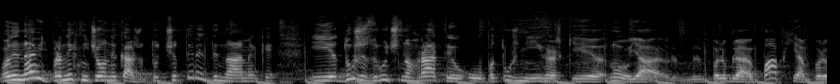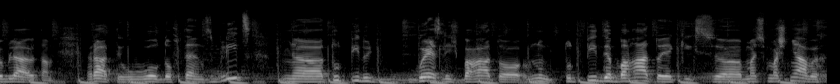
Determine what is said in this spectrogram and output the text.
Вони навіть про них нічого не кажуть. Тут чотири динаміки, і дуже зручно грати у потужні іграшки. Ну, я полюбляю PUBG, я полюбляю там грати у World of Tanks Blitz. Е, Тут підуть безліч багато. Ну тут піде багато якихось е, машнявих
